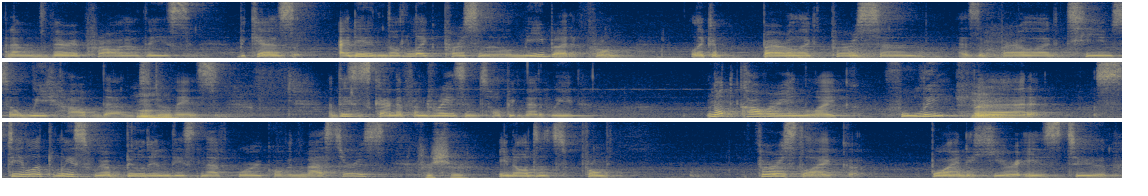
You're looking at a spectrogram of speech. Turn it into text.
and I'm very proud of this because I did not like personal me, but from like a Paralect person as a Paralect team. So we help them to mm-hmm. do this. And this is kind of fundraising topic that we not covering like fully, yeah. but still at least we are building this network of investors. For sure. In order to, from first like point here is to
